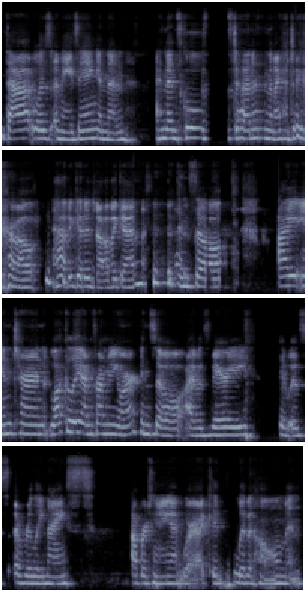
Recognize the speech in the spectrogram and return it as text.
that was amazing. And then and then school was done and then i had to figure out how to get a job again. And so I interned, luckily, I'm from New York. And so I was very, it was a really nice opportunity where I could live at home and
